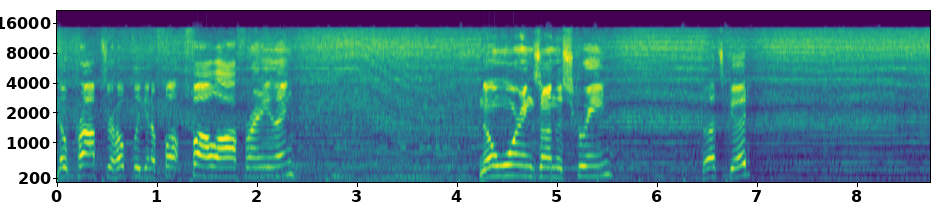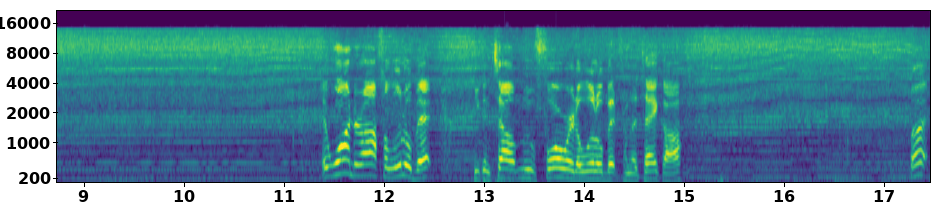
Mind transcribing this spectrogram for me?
No props are hopefully going to fall, fall off or anything. No warnings on the screen, so that's good. It wandered off a little bit. You can tell it moved forward a little bit from the takeoff. But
